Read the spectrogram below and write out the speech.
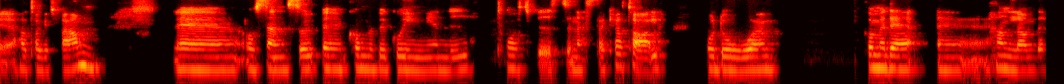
eh, har tagit fram. Eh, och sen så eh, kommer vi gå in i en ny tårtbit nästa kvartal och då kommer det eh, handla om den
